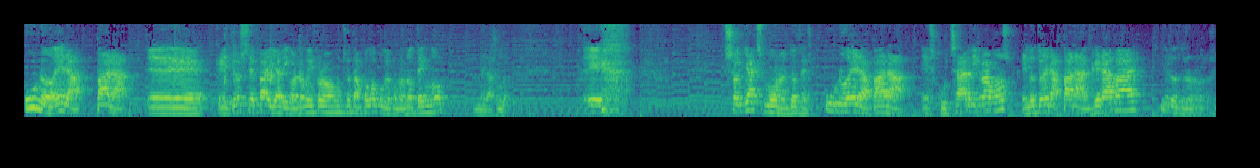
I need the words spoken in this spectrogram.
Uno era para eh, que yo sepa, ya digo, no me he informado mucho tampoco porque como no tengo, me la suda. Eh, son jacks mono, entonces uno era para escuchar, digamos, el otro era para grabar y el otro no lo sé.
